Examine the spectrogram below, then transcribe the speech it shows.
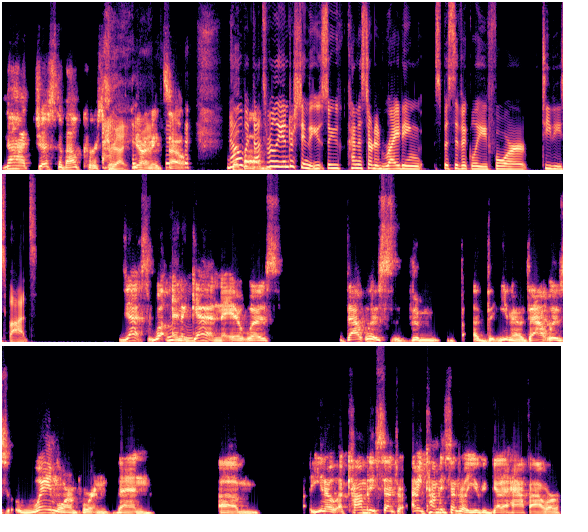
not just about cursing. Right. You know what I mean? So No, But, but that's um, really interesting that you so you kind of started writing specifically for TV spots. yes. Well, and Mhm. again, it was that was the, uh, the you know that was way more important than um you know a comedy central i mean comedy central you could get a half hour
